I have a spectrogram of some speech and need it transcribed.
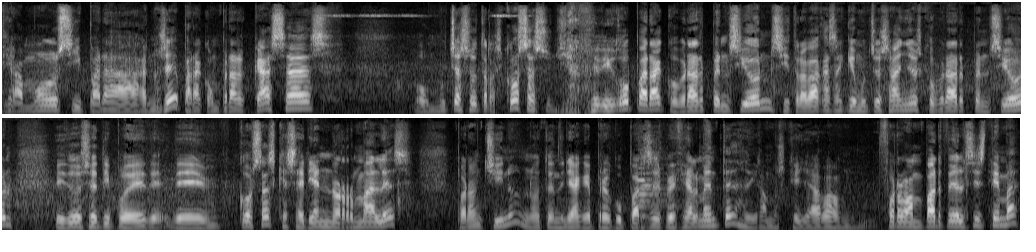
digamos, y para, no sé, para comprar casas, o muchas otras cosas. Ya te digo, para cobrar pensión, si trabajas aquí muchos años, cobrar pensión y todo ese tipo de, cosas que serían normales para un chino, no tendría que preocuparse especialmente, digamos que ya forman parte del sistema.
